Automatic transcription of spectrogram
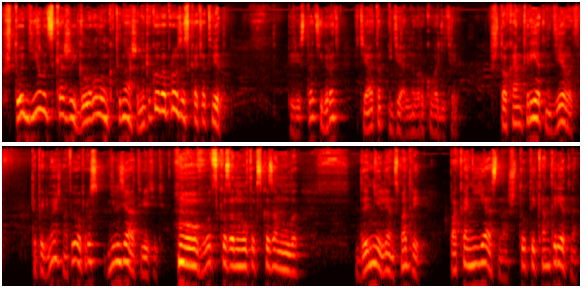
Что делать, скажи, головоломка ты наша? На какой вопрос искать ответ? Перестать играть в театр идеального руководителя. Что конкретно делать? Ты понимаешь, на твой вопрос нельзя ответить. О, вот сказанула так сказанула. Да не, Лен, смотри, пока не ясно, что ты конкретно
